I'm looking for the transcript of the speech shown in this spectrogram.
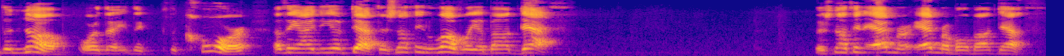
the nub or the, the, the core of the idea of death. There's nothing lovely about death. There's nothing admir- admirable about death.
